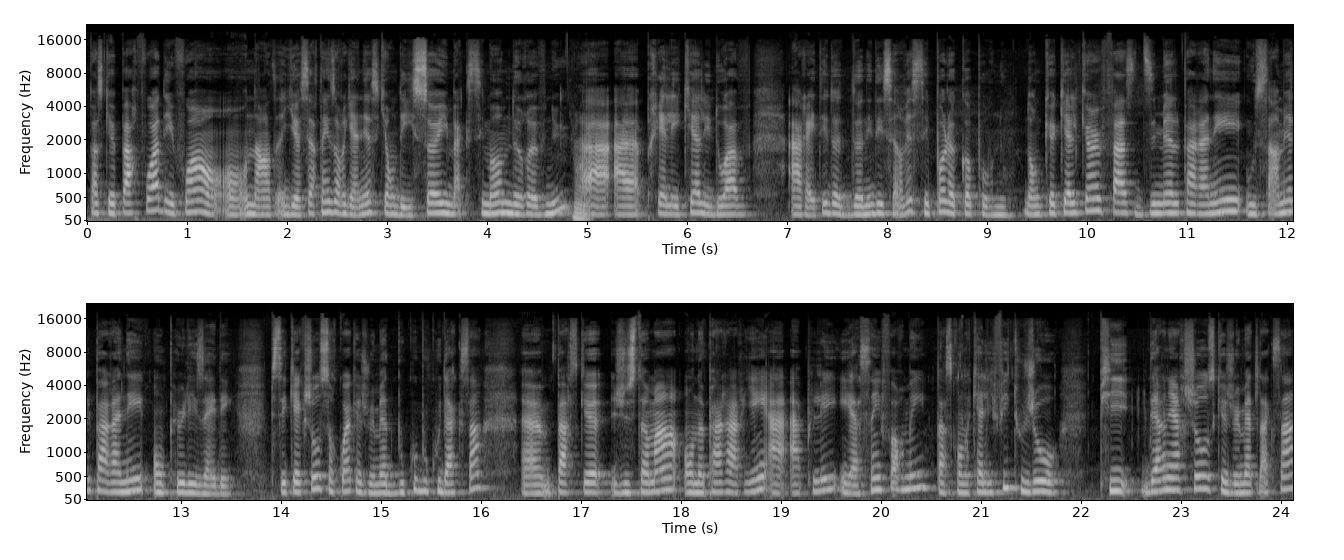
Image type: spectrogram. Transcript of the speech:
parce que parfois, des fois, on, on en- il y a certains organismes qui ont des seuils maximum de revenus Ouais. à- après lesquels ils doivent arrêter de donner des services. C'est pas le cas pour nous. Donc, que quelqu'un fasse 10 000 par année ou 100 000 par année, on peut les aider. C'est quelque chose sur quoi je veux mettre beaucoup, beaucoup d'accent euh, parce que, justement, on ne perd à rien à appeler et à s'informer parce qu'on le qualifie toujours. Puis, dernière chose que je veux mettre l'accent,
